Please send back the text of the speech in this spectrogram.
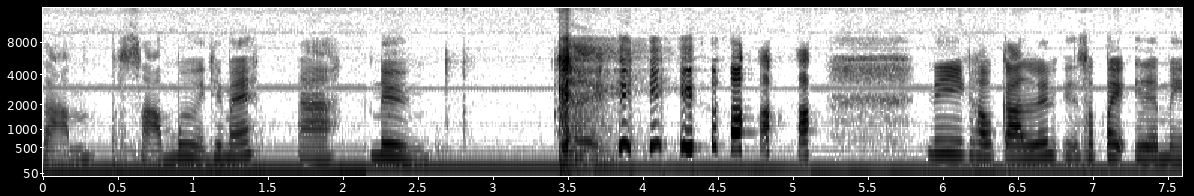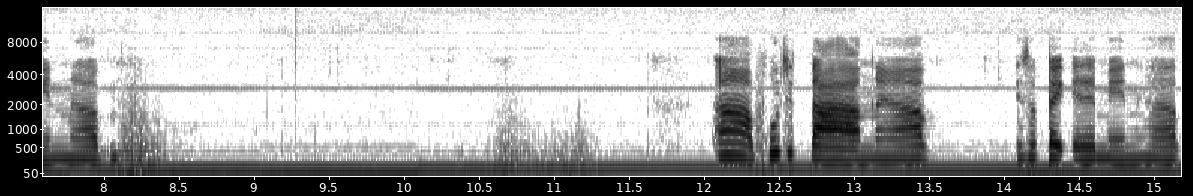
สามสามหมื่นใช่ไหมอะหนึ่งนี่ครับการเล่น Inspect Element ครับ อ่าผู้ติดตามนะครับ Inspect Element ครับ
